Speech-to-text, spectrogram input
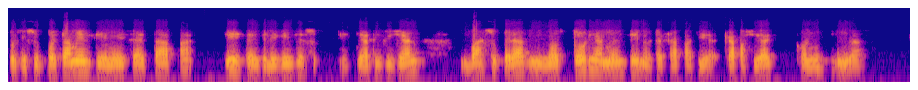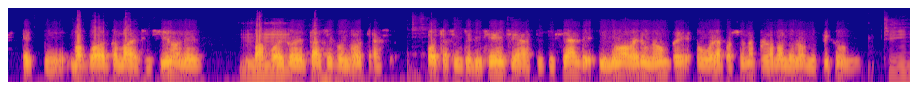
porque supuestamente en esa etapa esta inteligencia este, artificial va a superar notoriamente nuestra capacidad, capacidad cognitiva. Este, va a poder tomar decisiones, va a poder conectarse con otras otras inteligencias artificiales y no va a haber un hombre o una persona programándolo, ¿me explico? Sí.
